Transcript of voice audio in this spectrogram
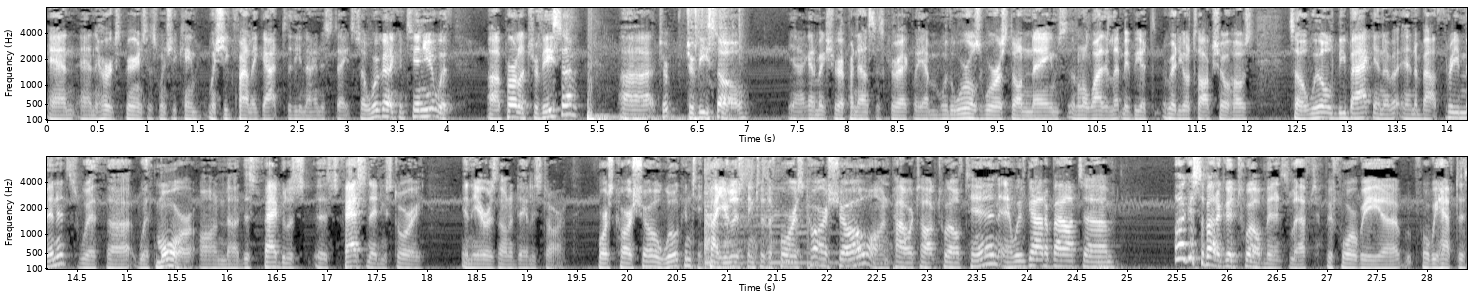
and and her experiences when she came when she finally got to the United States. So we're going to continue with uh, Perla Trevisa, uh, Trevizo, yeah, I got to make sure I pronounce this correctly. I'm the world's worst on names. I don't know why they let me be a radio talk show host. So we'll be back in, a, in about three minutes with uh, with more on uh, this fabulous, this fascinating story in the Arizona Daily Star. Forrest Carr Show will continue. Hi, you're listening to the Forrest Carr Show on Power Talk 1210, and we've got about, um, well, I guess about a good 12 minutes left before we uh, before we have to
